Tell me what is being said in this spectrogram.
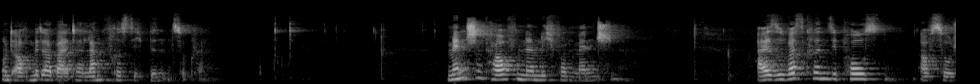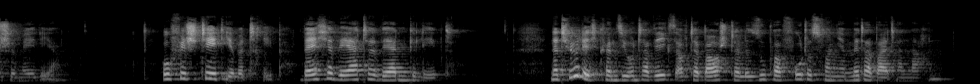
und auch Mitarbeiter langfristig binden zu können. Menschen kaufen nämlich von Menschen. Also was können Sie posten auf Social Media? Wofür steht Ihr Betrieb? Welche Werte werden gelebt? Natürlich können Sie unterwegs auf der Baustelle super Fotos von Ihren Mitarbeitern machen,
